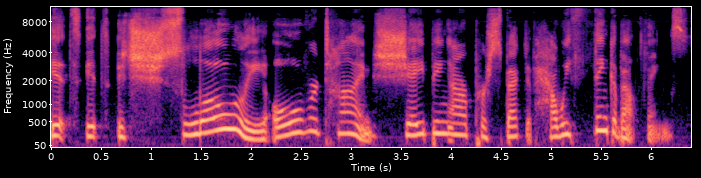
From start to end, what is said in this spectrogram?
It's it's it's slowly over time shaping our perspective, how we think about things,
